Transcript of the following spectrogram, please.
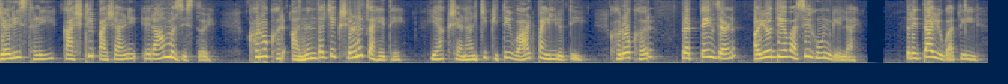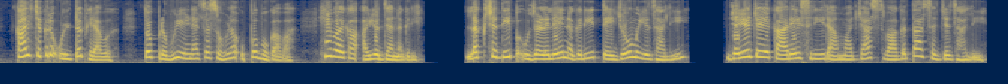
जळीस्थळी काष्ठी पाशाणी रामच दिसतोय. खरोखर आनंदाचे क्षणच आहेत हे या क्षणांची किती वाट पाहिली होती. खरोखर प्रत्येकजण अयोध्यावासी होऊन गेलाय. त्रेतायुगातील कालचक्र उलटं फिरावं तो प्रभू येण्याचा सोहळा उपभोगावा ही वय का अयोध्या नगरी. लक्षदीप उजळले नगरी तेजोमय झाली. जय जयकारे श्रीरामाच्या स्वागता सज्ज झाली.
